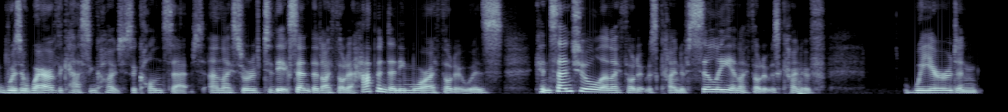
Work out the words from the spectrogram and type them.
was aware of the casting couch as a concept and i sort of to the extent that i thought it happened anymore i thought it was consensual and i thought it was kind of silly and i thought it was kind of weird and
